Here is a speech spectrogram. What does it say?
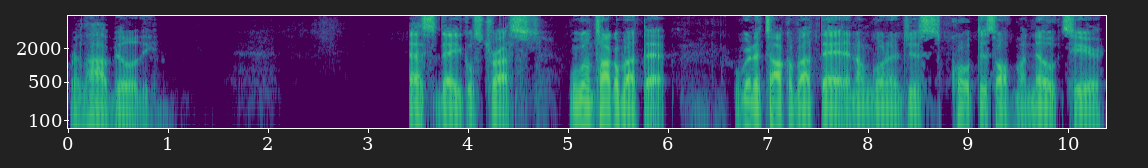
Reliability. That's that equals trust. We're gonna talk about that we're going to talk about that, and I'm going to just quote this off my notes here,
